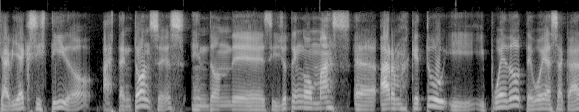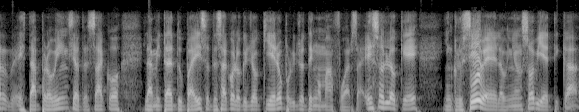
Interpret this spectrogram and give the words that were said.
que había existido hasta entonces, en donde si yo tengo más eh, armas que tú y, puedo, te voy a sacar esta provincia, o te saco la mitad de tu país, o te saco lo que yo quiero porque yo tengo más fuerza. Eso es lo que inclusive la Unión Soviética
